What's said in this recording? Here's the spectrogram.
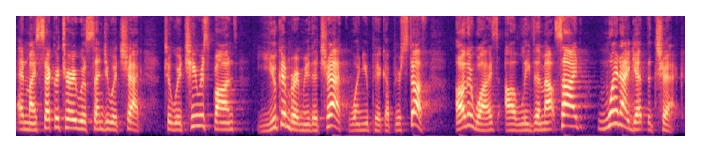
and my secretary will send you a check. To which he responds, You can bring me the check when you pick up your stuff. Otherwise, I'll leave them outside when I get the check.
